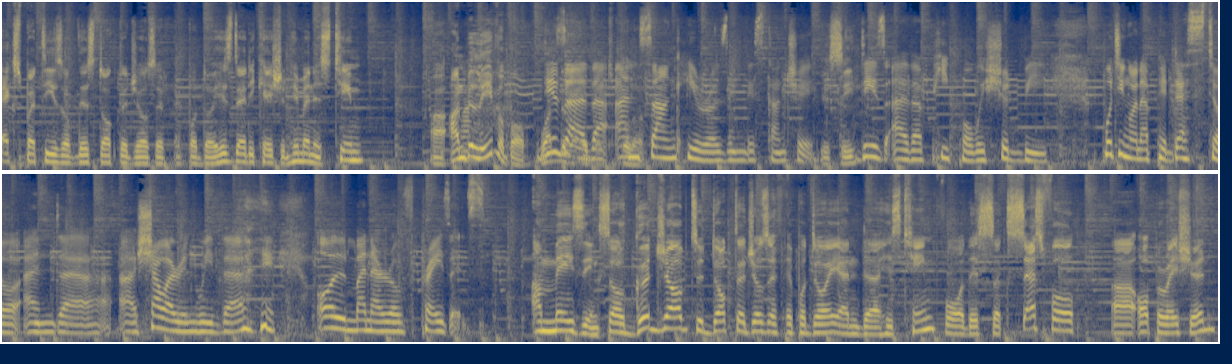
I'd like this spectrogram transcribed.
expertise of this Dr. Joseph Epodo, his dedication, him and his team. Uh, unbelievable. what These are the unsung heroes in this country. You see? These are the people we should be putting on a pedestal and uh, uh, showering with uh, all manner of praises. Amazing. So, good job to Dr. Joseph Epodoi and uh, his team for this successful uh, operation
